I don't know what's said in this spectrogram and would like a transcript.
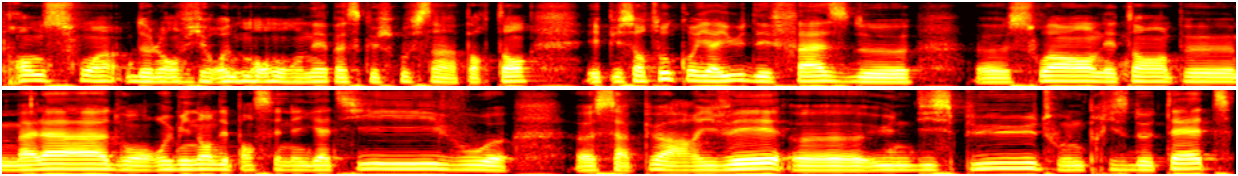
prendre soin de l'environnement où on est parce que je trouve ça important. Et puis surtout quand il y a eu des phases de, soit en étant un peu malade ou en ruminant des pensées négatives ou ça peut arriver, une dispute ou une prise de tête,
